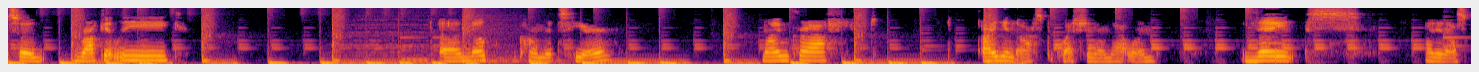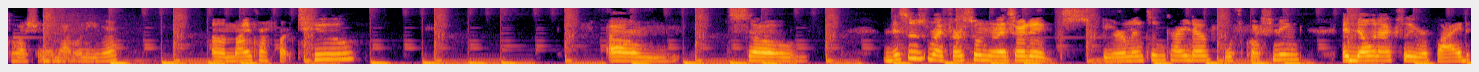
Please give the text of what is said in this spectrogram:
so Rocket League. Uh, no comments here. Minecraft. I didn't ask a question on that one. Thanks. I didn't ask a question on that one either. Um, Minecraft Part 2. Um, so this was my first one when I started experimenting kind of with questioning, and no one actually replied.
